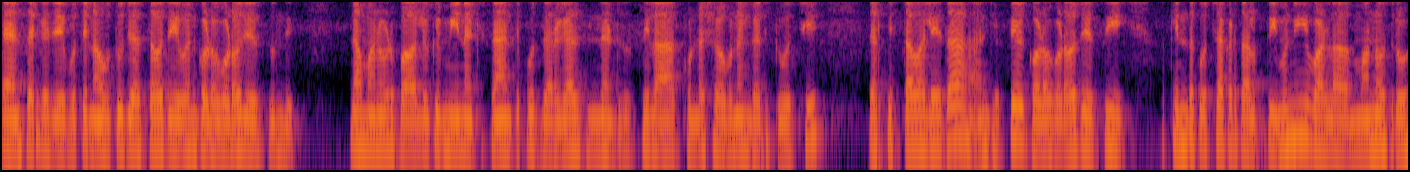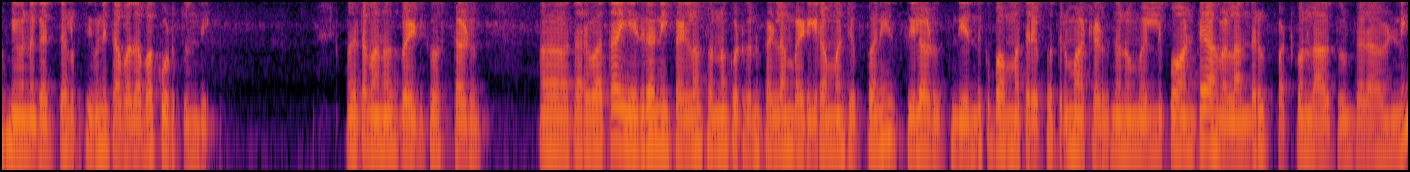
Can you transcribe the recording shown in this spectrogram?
డ్యాన్స్ సరిగా చేయకపోతే నవ్వుతూ చేస్తావా జీవన్ గొడవ గొడవ చేస్తుంది. నా మనవడు బాలుకి మీనాకి శాంతి పూజ జరగాల్సిందంటూ సుశీల ఆగకుండా శోభనం గదికి వచ్చి జరిపిస్తావా లేదా? అని చెప్పి గొడవ గొడవ చేసి కిందకు వచ్చి అక్కడ తలుపు తీమని వాళ్ళ మనోజ్ రోహిణి ఉన్న గది తలుపు తీమని దబదబా కొడుతుంది. మొదట మనోజ్ బయటికి వస్తాడు. తర్వాత ఎదురా నీ పెళ్ళం సున్నం కొట్టుకుని పెళ్ళం బయటికి రమ్మని చెప్పు అని సుశీల అడుగుతుంది. ఎందుకు బొమ్మ పొద్దున మాట్లాడుకుందా నువ్వు వెళ్ళిపో అంటే వాళ్ళందరూ పట్టుకొని లాగుతూ ఉంటారు ఆవిడ్ని.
